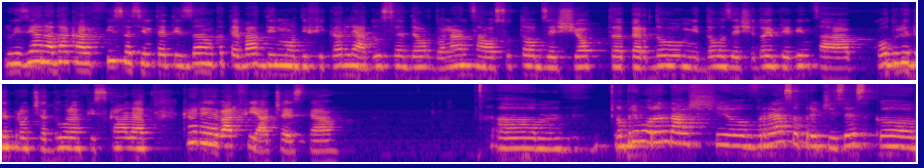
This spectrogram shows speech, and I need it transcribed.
Luiziana, dacă ar fi să sintetizăm câteva din modificările aduse de Ordonanța 188 per 2022 în privința codului de procedură fiscală, care ar fi acestea? Um, în primul rând, aș vrea să precizez că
